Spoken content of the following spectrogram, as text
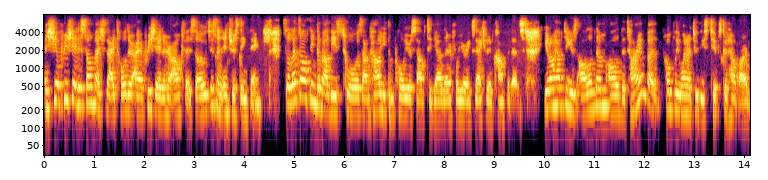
And she appreciated so much that I told her I appreciated her outfit. So it's just an interesting thing. So let's all think about these tools on how you can pull yourself together for your executive confidence. You don't have to use all of them all the time, but hopefully one one or two of these tips could help our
